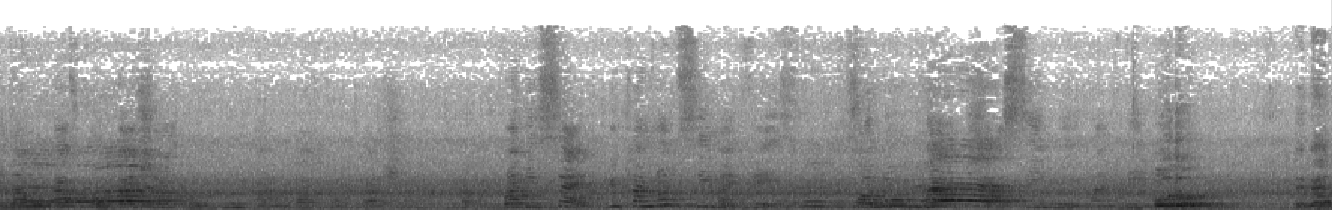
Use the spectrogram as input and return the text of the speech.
and I will have compassion on whom I will have compassion. But he said, You cannot see my face, for no man shall see me and live. Hold on. Amen.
